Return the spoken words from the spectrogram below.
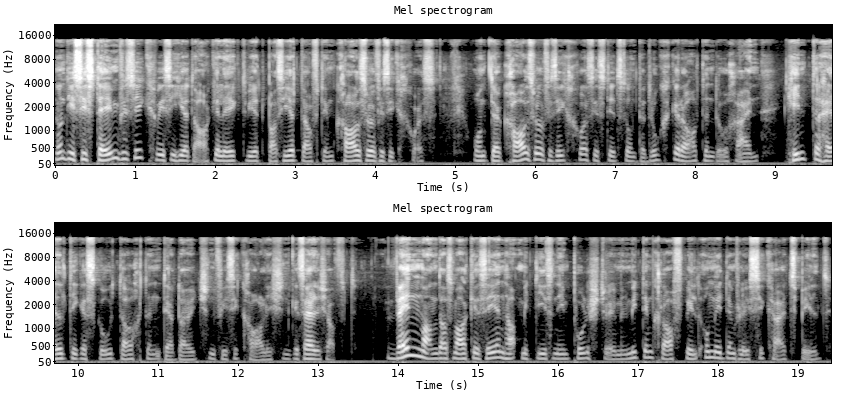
Nun, die Systemphysik, wie sie hier dargelegt wird, basiert auf dem Karlsruher Physikkurs. Und der Karlsruher Physikkurs ist jetzt unter Druck geraten durch ein hinterhältiges Gutachten der Deutschen Physikalischen Gesellschaft. Wenn man das mal gesehen hat mit diesen Impulsströmen, mit dem Kraftbild und mit dem Flüssigkeitsbild,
